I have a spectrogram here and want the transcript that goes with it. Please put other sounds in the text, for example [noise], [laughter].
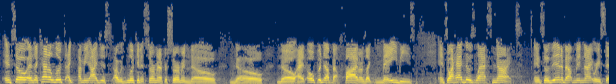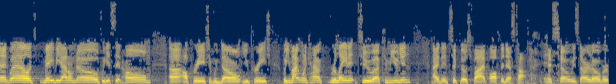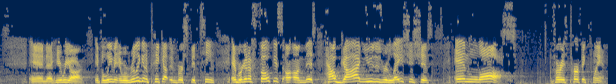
And so as I kind of looked, I, I mean, I just, I was looking at sermon after sermon. No, no, no. I had opened up about five. I was like, maybes. And so I had those last night. And so then about midnight, where he said, Well, it's maybe, I don't know, if we get sent home, uh, I'll preach. If we don't, you preach. But you might want to kind of relate it to uh, communion. I then took those five off the desktop. [laughs] And so we started over. And uh, here we are in Philemon. And we're really going to pick up in verse 15. And we're going to focus on, on this how God uses relationships and loss for his perfect plan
